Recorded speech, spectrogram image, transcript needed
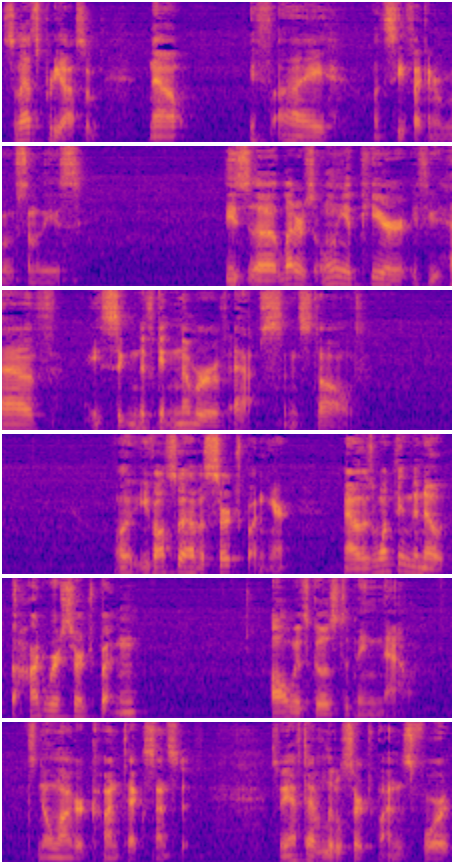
So that's pretty awesome. Now, if I, let's see if I can remove some of these. These uh, letters only appear if you have a significant number of apps installed. Well, you also have a search button here. Now, there's one thing to note the hardware search button always goes to Bing now. It's no longer context sensitive. So you have to have little search buttons for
